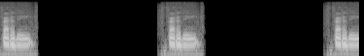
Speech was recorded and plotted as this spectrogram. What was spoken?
fetidi fetidi fetidi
